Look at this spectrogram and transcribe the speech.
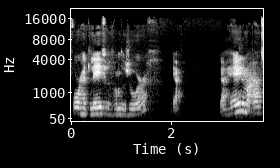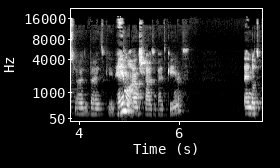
voor het leveren van de zorg. Ja, helemaal aansluiten bij het kind. helemaal aansluiten bij het kind. En dat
